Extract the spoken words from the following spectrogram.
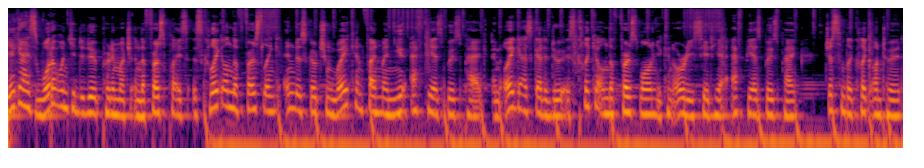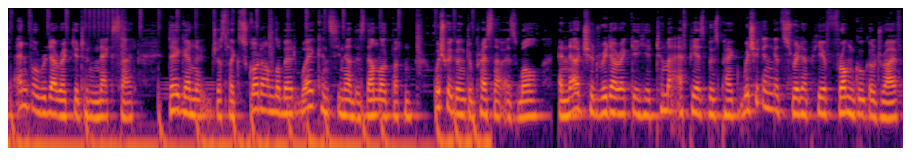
Yeah guys, what I want you to do pretty much in the first place is click on the first link in the description where you can find my new FPS boost pack and all you guys gotta do is click on the first one, you can already see it here, FPS boost pack, just simply click onto it and we'll redirect you to the next site. There you're gonna just like scroll down a little bit where you can see now this download button, which we're going to press now as well. And now it should redirect you here to my FPS boost pack, which you can get straight up here from Google Drive,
